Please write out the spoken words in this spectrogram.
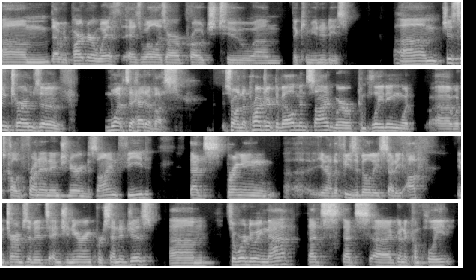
um, that we partner with, as well as our approach to um, the communities. Um, just in terms of what's ahead of us. So on the project development side, we're completing what uh, what's called front end engineering design feed. That's bringing uh, you know the feasibility study up in terms of its engineering percentages. Um, so we're doing that. That's that's uh, going to complete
